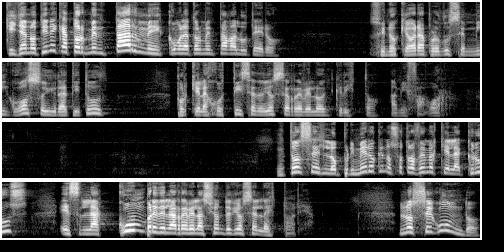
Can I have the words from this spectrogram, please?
que ya no tiene que atormentarme como le atormentaba Lutero. sino que ahora produce mí gozo y gratitud, porque la justicia de Dios se reveló en Cristo a mi favor. Entonces, lo primero que nosotros vemos es que la cruz es la cumbre de la revelación de Dios en la historia. Lo segundo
